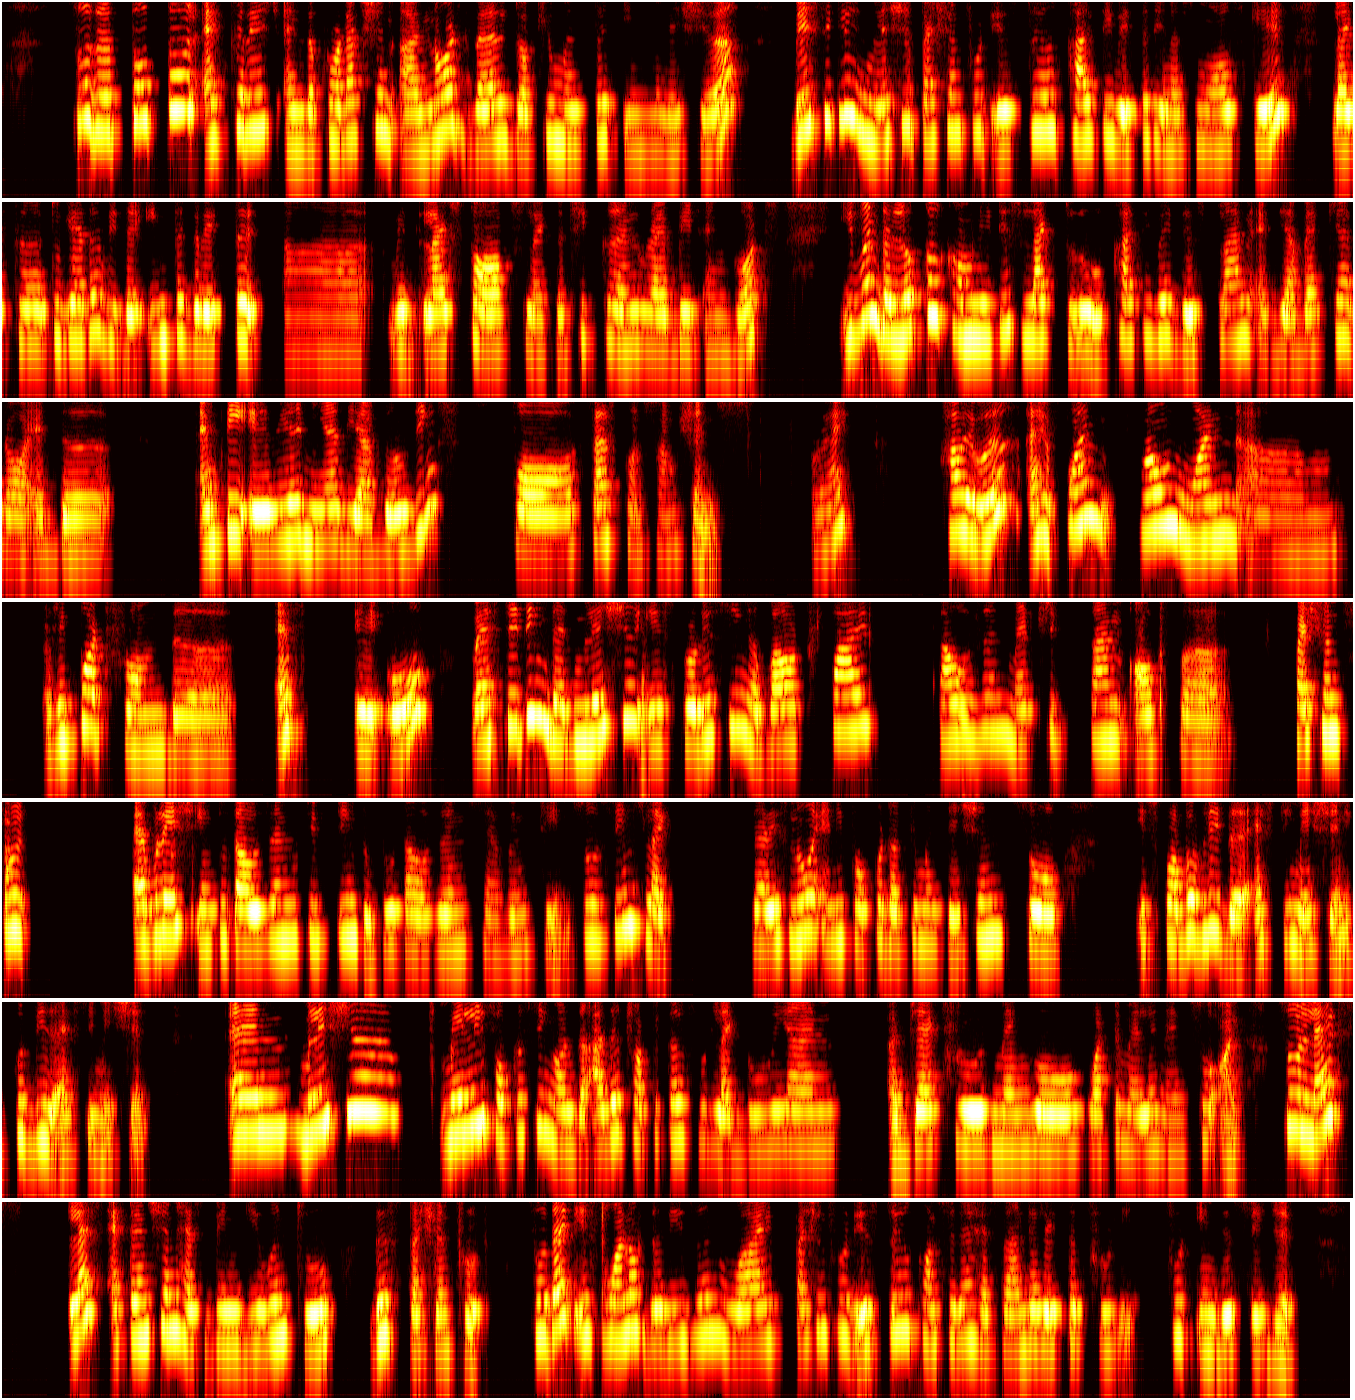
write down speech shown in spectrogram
So the total acreage and the production are not well documented in Malaysia, Basically, in Malaysia, passion fruit is still cultivated in a small scale, like uh, together with the integrated uh, with livestock like the chicken, rabbit, and goats. Even the local communities like to cultivate this plant at their backyard or at the empty area near their buildings for self-consumptions. right? However, I have found, found one um, report from the FAO where stating that Malaysia is producing about 5,000 metric ton of uh, passion fruit average in 2015 to 2017. So it seems like there is no any proper documentation. So it's probably the estimation. It could be the estimation. And Malaysia mainly focusing on the other tropical fruit like durian, jackfruit, mango, watermelon, and so on. So less, less attention has been given to this passion fruit. So that is one of the reasons why passion fruit is still considered as underrated fruit, fruit in this region.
